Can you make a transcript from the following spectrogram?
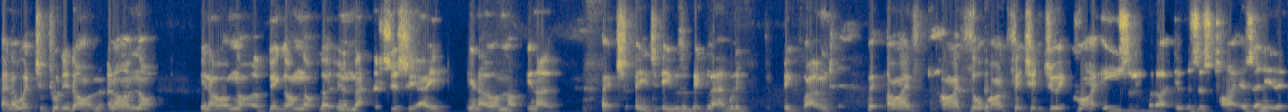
and I went to put it on, and I'm not, you know, I'm not a big, I'm not you know, Matt Le Tissier, you know, I'm not, you know, he, he was a big lad with a big boned, but I've I thought I'd fit into it quite easily, but I, it was as tight as anything.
